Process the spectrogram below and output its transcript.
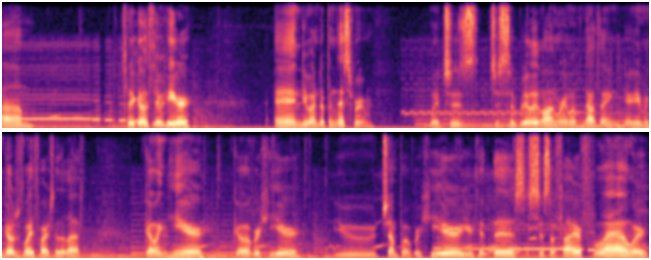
Um, so you go through here, and you end up in this room, which is just a really long room of nothing. It even goes way far to the left. Going here, go over here, you jump over here, you hit this, it's just a fire flower.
